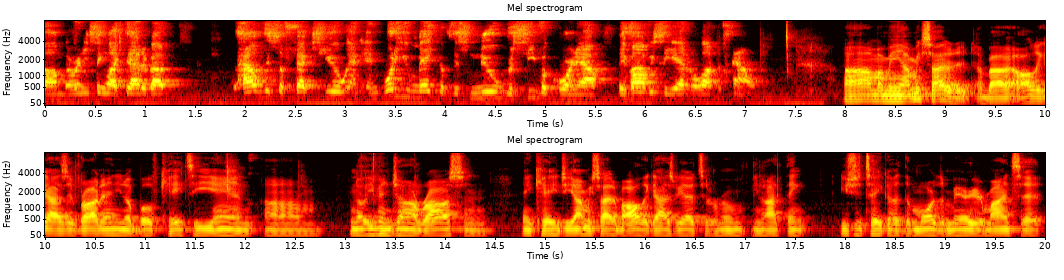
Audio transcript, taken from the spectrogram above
um, or anything like that about how this affects you, and, and what do you make of this new receiver corps now? They've obviously added a lot of talent. Um, I mean, I'm excited about all the guys they brought in. You know, both KT and um, you know even John Ross and and KG. I'm excited about all the guys we added to the room. You know, I think you should take a the more the merrier mindset,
